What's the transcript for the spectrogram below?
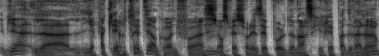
Eh bien, il n'y a pas que les retraités, encore une fois, hein, si on se met sur les épaules de Marx qui ne crée pas de valeur.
